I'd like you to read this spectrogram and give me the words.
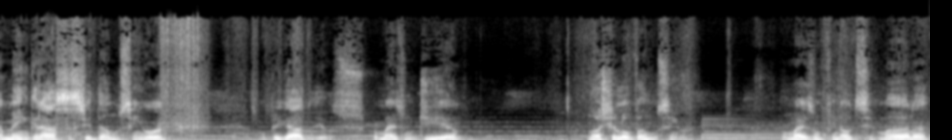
Amém. Graças te damos, Senhor. Obrigado, Deus, por mais um dia. Nós te louvamos, Senhor, por mais um final de semana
